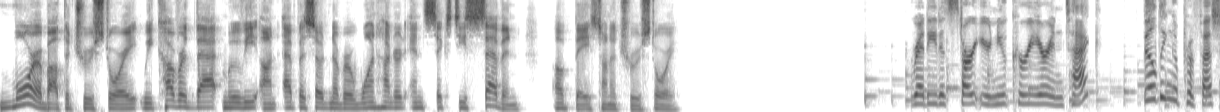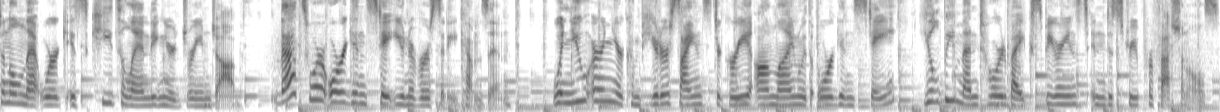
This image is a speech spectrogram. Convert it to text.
more about the true story, we covered that movie on episode number 167 of Based on a True Story. Ready to start your new career in tech? Building a professional network is key to landing your dream job. That's where Oregon State University comes in. When you earn your computer science degree online with Oregon State, you'll be mentored by experienced industry professionals.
